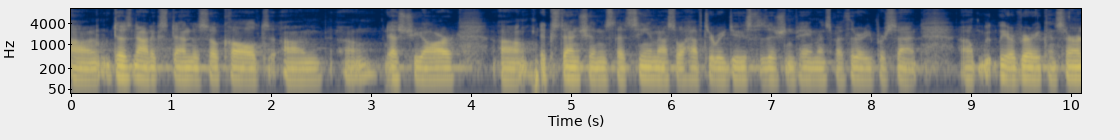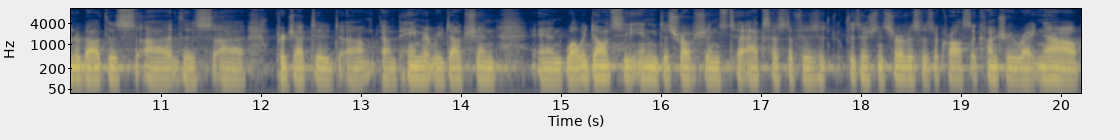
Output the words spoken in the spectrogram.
um, does not extend the so-called um, um, SGR um, extensions, that CMS will have to reduce physician payments by 30 percent. Uh, we- We are very concerned about this, uh, this uh, projected um, um, payment reduction, and while we don't see any disruptions to access to phys- physician services across the country right now,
